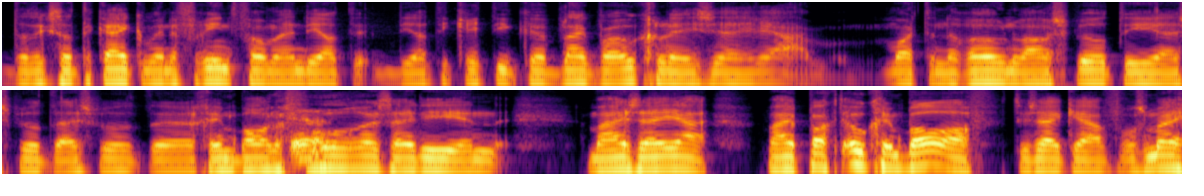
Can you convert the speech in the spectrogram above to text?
dat ik zat te kijken met een vriend van me. En die had die, had die kritiek blijkbaar ook gelezen. Ja, Martin de Roon, waarom speelt hij? Hij speelt, hij speelt geen bal naar Ja. voren, zei hij. En, maar hij zei ja, maar hij pakt ook geen bal af. Toen zei ik ja, volgens mij,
